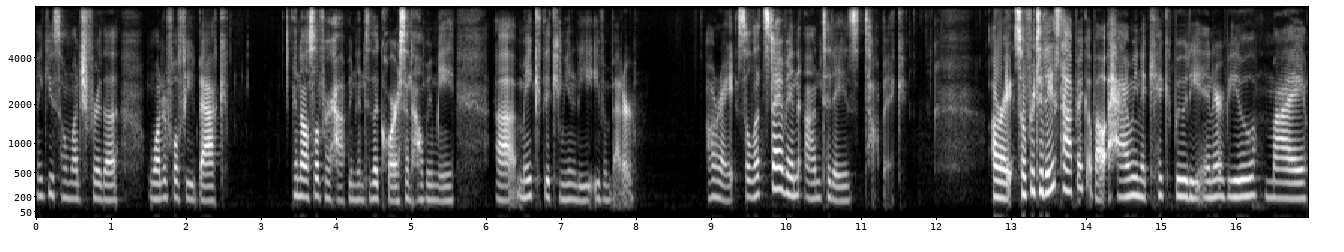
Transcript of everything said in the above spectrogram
thank you so much for the wonderful feedback and also for hopping into the course and helping me uh, make the community even better. All right, so let's dive in on today's topic. All right, so for today's topic about having a kick booty interview, my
